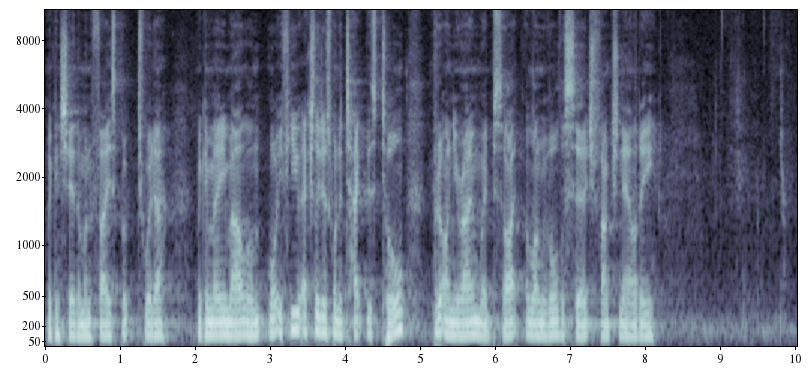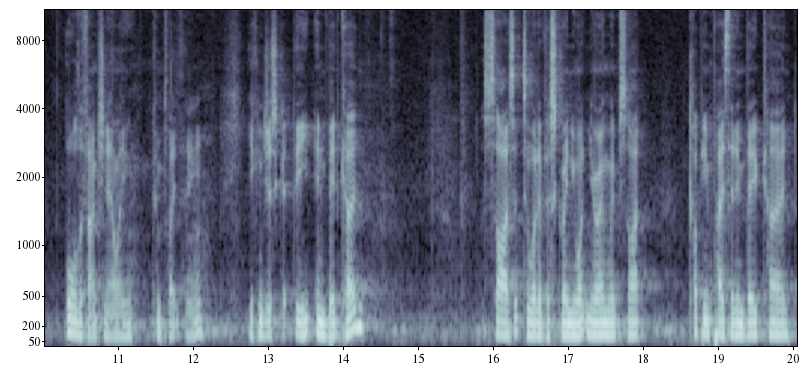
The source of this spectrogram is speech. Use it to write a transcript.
we can share them on Facebook, Twitter, we can email them. Or if you actually just want to take this tool, put it on your own website along with all the search functionality, all the functionality, complete thing, you can just get the embed code, size it to whatever screen you want in your own website, copy and paste that embed code,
